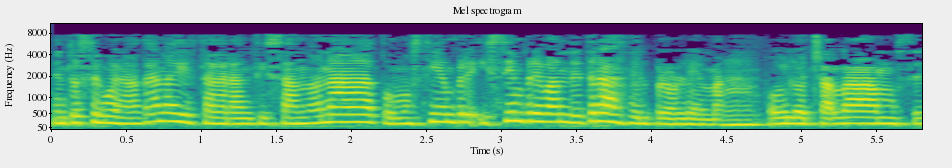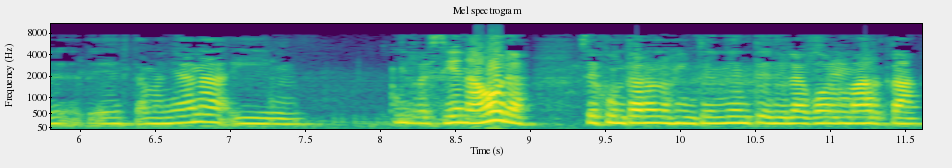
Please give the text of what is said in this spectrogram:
Entonces, bueno, acá nadie está garantizando nada, como siempre, y siempre van detrás del problema. Mm. Hoy lo charlábamos eh, esta mañana y, recién ahora se juntaron los intendentes de la comarca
